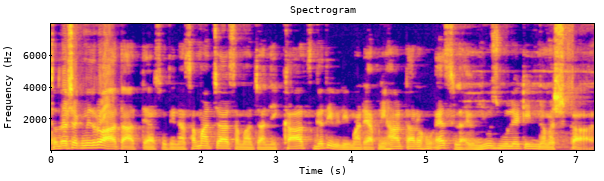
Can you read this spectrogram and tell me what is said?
તો દર્શક મિત્રો આ હતા અત્યાર સુધીના સમાચાર. સમાચારની ખાસ ગતિવિધિ માટે આપની હારતા રહો એસ લાઈવ ન્યૂઝ બુલેટિન. નમસ્કાર.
